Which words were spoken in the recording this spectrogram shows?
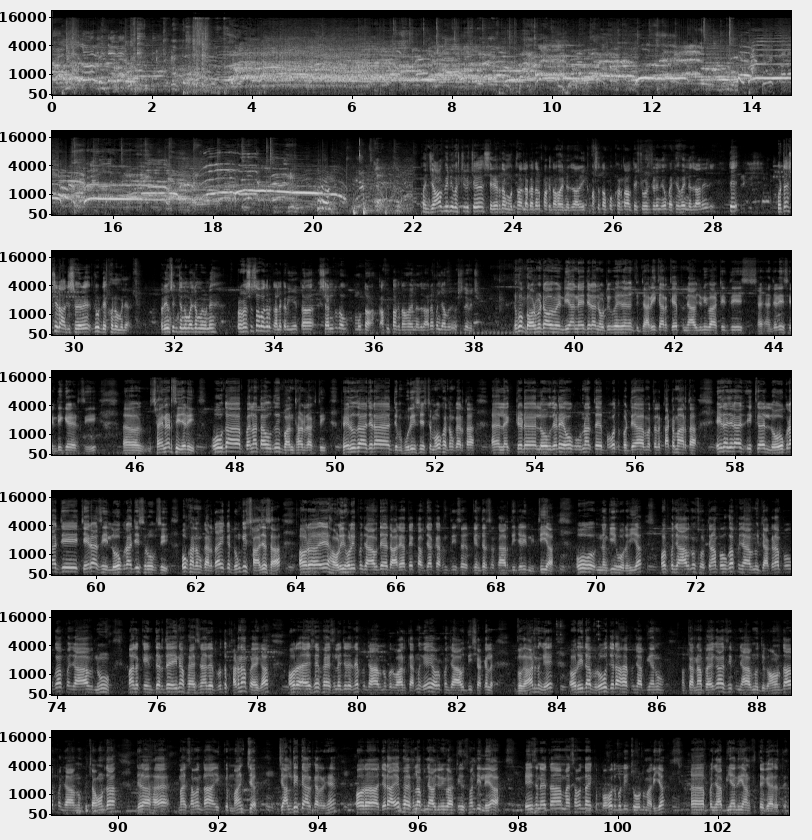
ਪੰਜਾਬ ਯੂਨੀਵਰਸਿਟੀ ਵਿੱਚ ਸਿਰੇਟ ਦਾ ਮੁੱਦਾ ਲਗਾਤਾਰ ਭਖਦਾ ਹੋਇਆ ਨਜ਼ਰ ਆ ਰਿਹਾ। ਇੱਕ ਪਾਸੇ ਤਾਂ ਭੁੱਖ ਹੜਤਾਲ ਤੇ ਸਟੂਡੈਂਟ ਜਿਹੜੇ ਨੇ ਉਹ ਬੈਠੇ ਹੋਏ ਨਜ਼ਰ ਆ ਰਹੇ ਨੇ ਤੇ ਪ੍ਰੋਟੈਸਟ ਜਿਹੜਾ ਅੱਜ ਸਵੇਰੇ ਜ਼ਰੂਰ ਦੇਖਣ ਨੂੰ ਮਿਲਿਆ। ਪ੍ਰੇਮ ਸਿੰਘ ਚੰਦੂਮਾਜਰਾ ਨੇ। ਪ੍ਰੋਫੈਸਰ ਸਾਹਿਬ, ਅਗਰ ਗੱਲ ਕਰੀਏ ਤਾਂ ਸੈਂਟਰ ਦਾ ਮੁੱਦਾ ਕਾਫੀ ਭਖਦਾ ਹੋਇਆ ਨਜ਼ਰ ਆ ਰਿਹਾ ਪੰਜਾਬ ਯੂਨੀਵਰਸਿਟੀ ਦੇ ਵਿੱਚ। ਦੇਖੋ ਗਵਰਨਮੈਂਟ ਆਫ ਇੰਡੀਆ ਨੇ ਜਿਹੜਾ ਨੋਟੀਫਿਕੇਸ਼ਨ ਜਾਰੀ ਕਰਕੇ ਪੰਜਾਬ ਯੂਨੀਵਰਸਿਟੀ ਦੀ ਸੈ- ਜਿਹੜੀ ਸਿੰਡੀਕੇਟ ਸੀ ਸੈਨੇਟ ਸੀ ਜਿਹੜੀ, ਉਹਦਾ ਪਹਿਲਾਂ ਤਾਂ ਉਹਦੇ ਬੰਦ ਥੜ ਰੱਖਤੀ, ਫਿਰ ਉਹਦਾ ਜਿਹੜਾ ਜਮਹੂਰੀ ਸਿਸਟਮ ਉਹ ਖਤਮ ਕਰਤਾ ਇਲੈਕਟਿਡ ਲੋਕ ਜਿਹੜੇ ਉਹ, ਉਹਨਾਂ ਤੇ ਬਹੁਤ ਵੱਡਿਆ ਮਤਲਬ ਕੱਟ ਮਾਰਤਾ। ਇਹਦਾ ਜਿਹੜਾ ਇੱਕ ਲੋਕ ਰਾਜੀ ਚਿਹਰਾ ਸੀ ਲੋਕ ਰਾਜੀ ਸਰੂਪ ਸੀ, ਉਹ ਖਤਮ ਕਰਤਾ। ਇੱਕ ਡੂੰਘੀ ਸਾਜ਼ਿਸ਼ ਆ, ਔਰ ਇਹ ਹੌਲੀ ਹੌਲੀ ਪੰਜਾਬ ਦੇ ਅਦਾਰਿਆਂ ਤੇ ਕਬਜ਼ਾ ਕਰਨ ਦੀ ਸ- ਕੇਂਦਰ ਸਰਕਾਰ ਦੀ ਜਿਹੜੀ ਨੀਤੀ ਆ ਉਹ ਨੰਗੀ ਹੋ ਰਹੀ ਆ। ਔਰ ਪੰਜਾਬ ਨੂੰ ਸੋਚਣਾ ਪਊਗਾ, ਪੰਜਾਬ ਨੂੰ ਜਾਗਣਾ ਪਊਗਾ, ਪੰਜਾਬ ਨੂੰ ਮਤਲਬ ਕੇਂਦਰ ਦੇ ਇਹਨਾਂ ਫੈਸਲਿਆਂ ਦੇ ਵਿਰੁੱਧ ਖੜਨਾ ਪਏਗਾ। ਔਰ ਐਸੇ ਫੈਸਲੇ ਜਿਹੜੇ ਨੇ ਪੰਜਾਬ ਨੂੰ ਬਰਬਾਦ ਕਰਨਗੇ ਔਰ ਪੰਜਾਬ ਦੀ ਸ਼ਕਲ ਵਿਗਾੜਨਗੇ। ਔਰ ਇਹਦਾ ਵਿਰੋਧ ਜਿਹੜਾ ਹੈ ਪੰਜਾਬੀਆਂ ਨੂੰ ਕਰਨਾ ਪਏਗਾ ਅਸੀਂ ਪੰਜਾਬ ਨੂੰ ਜਗਾਉਣ ਦਾ, ਪੰਜਾਬ ਨੂੰ ਬਚਾਉਣ ਦਾ। ਜਿਹੜਾ ਹੈ, ਮੈਂ ਸਮਝਦਾ ਇੱਕ ਮੰਚ ਜਲਦੀ ਤਿਆਰ ਕਰ ਰਹੇ ਹਾਂ। ਔਰ ਜਿਹੜਾ ਇਹ ਫੈਸਲਾ ਪੰਜਾਬ ਯੂਨੀਵਰਸਿਟੀ ਸੰਬੰਧੀ ਲਿਆ, ਇਸ ਨੇ ਤਾਂ ਮੈਂ ਸਮਝਦਾ ਇੱਕ ਬਹੁਤ ਵੱਡੀ ਚੋਟ ਮਾਰੀ ਆ। ਅ, ਪੰਜਾਬੀਆਂ ਦੀ ਅਣਖ ਤੇ ਗੈਰਤ ਤੇ।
